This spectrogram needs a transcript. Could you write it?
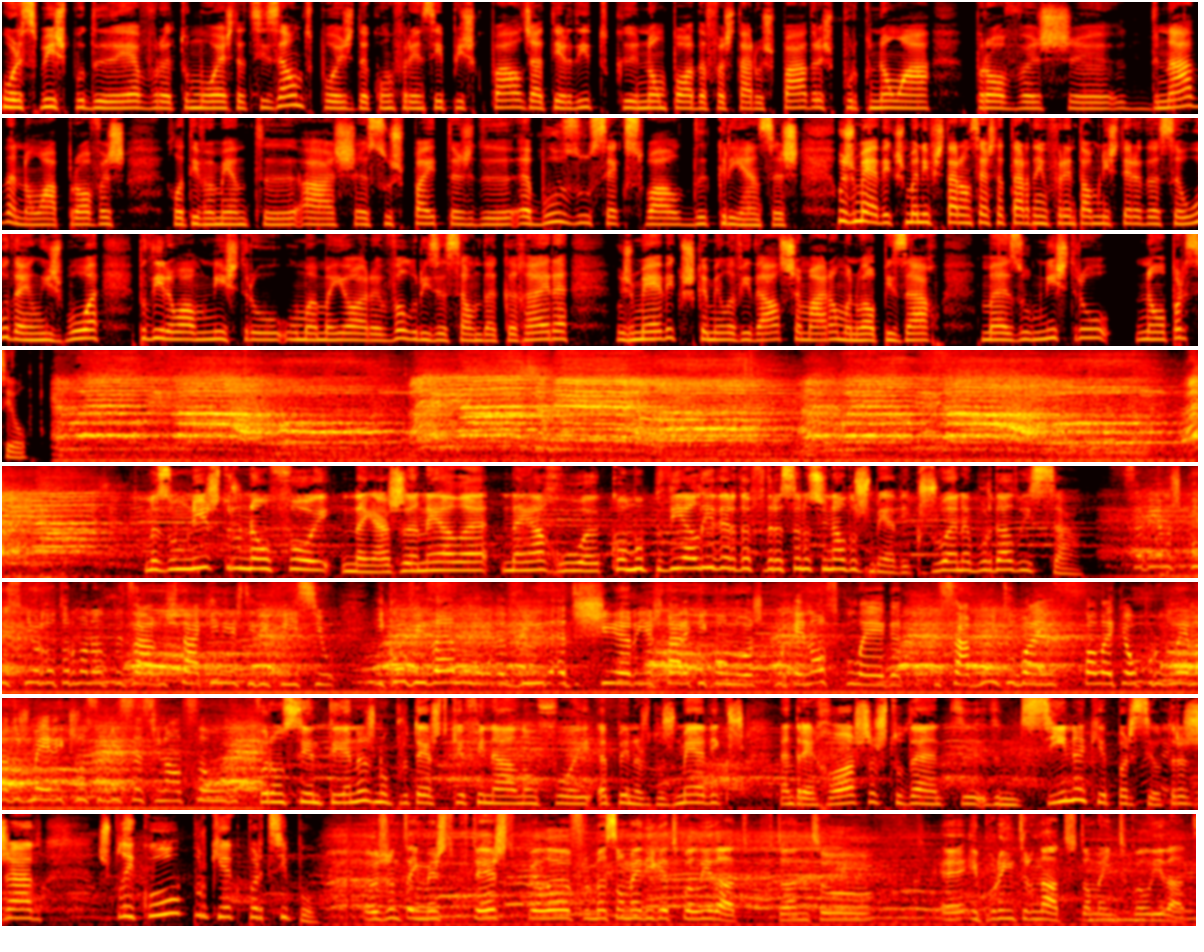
O arcebispo de Évora tomou esta decisão depois da Conferência Episcopal já ter dito que não pode afastar os padres porque não há provas eh, de nada, não há provas relativamente às suspeitas de abuso sexual de crianças. Os médicos manifestaram-se esta tarde em frente ao Ministério da Saúde, em Lisboa, pediram ao ministro uma maior valorização da carreira. Os médicos, Camila Vidal, chamaram Manuel Pizarro, mas o ministro não apareceu. Mas o ministro não foi nem à janela nem à rua, como pedia a líder da Federação Nacional dos Médicos, Joana Bordalo Issá. Sabemos que o Sr. Dr. Manuel Pizarro está aqui neste edifício e convidamos-lo a vir, a descer e a estar aqui connosco, porque é nosso colega e sabe muito bem qual é que é o problema dos médicos no Serviço Nacional de Saúde. Foram centenas no protesto que afinal não foi apenas dos médicos. André Rocha, estudante de medicina, que apareceu trajado, explicou porque é que participou. Eu juntei-me este protesto pela formação médica de qualidade, portanto, é, e por internato também de qualidade.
